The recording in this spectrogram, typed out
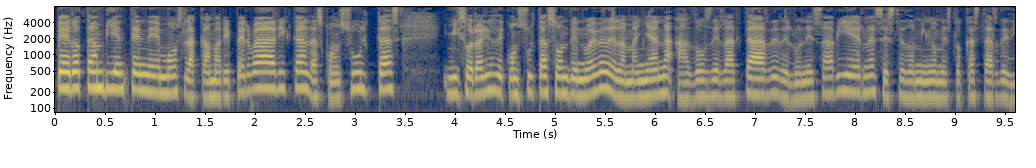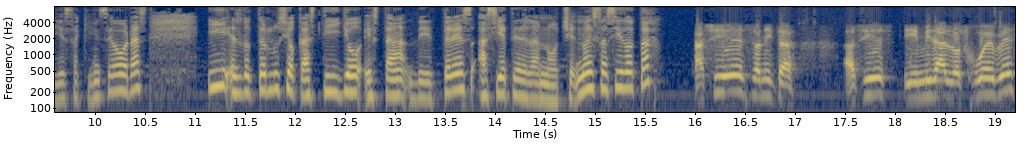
pero también tenemos la cámara hiperbárica, las consultas. Mis horarios de consulta son de 9 de la mañana a 2 de la tarde, de lunes a viernes. Este domingo me toca estar de 10 a 15 horas. Y el doctor Lucio Castillo está de 3 a 7 de la noche. ¿No es así, doctor? Así es, Anita. Así es. Y mira, los jueves,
